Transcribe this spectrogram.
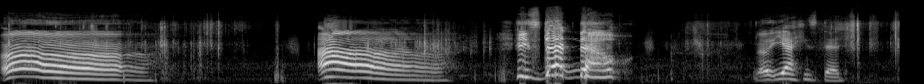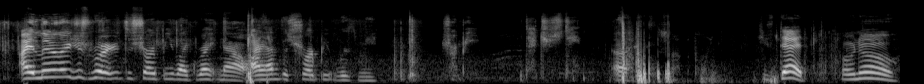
Ah! Ah! He's dead now! Uh, yeah, he's dead. I literally just wrote it to Sharpie like right now. I have the Sharpie with me. Sharpie, that's your team. Uh, that's not the point. He's dead. Oh no.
